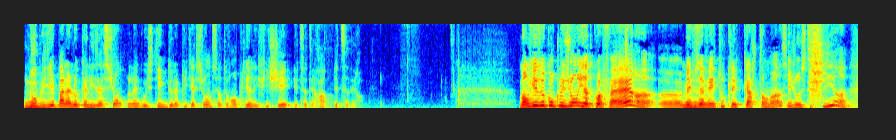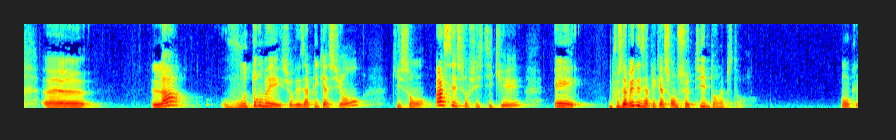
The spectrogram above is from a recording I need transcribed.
n'oubliez pas la localisation linguistique de l'application c'est-à-dire de remplir les fichiers etc. etc. en guise de conclusion, il y a de quoi faire, euh, mais vous avez toutes les cartes en main si j'ose dire. Euh, là vous tombez sur des applications qui sont assez sophistiquées et vous avez des applications de ce type dans l'App Store. Donc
